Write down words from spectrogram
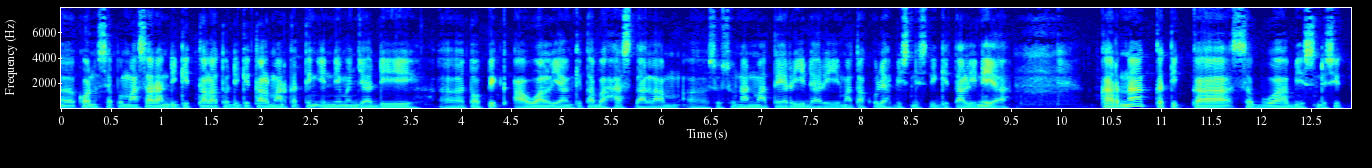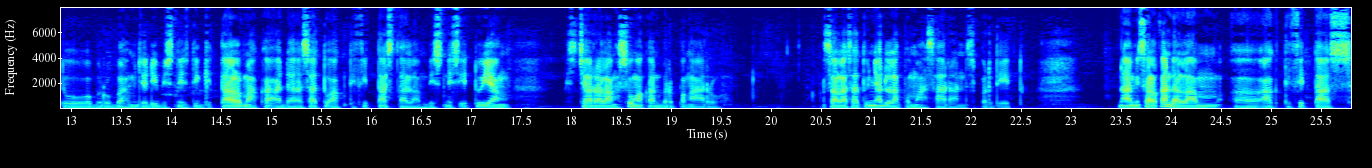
uh, konsep pemasaran digital atau digital marketing ini menjadi uh, topik awal yang kita bahas dalam uh, susunan materi dari mata kuliah bisnis digital ini ya? Karena ketika sebuah bisnis itu berubah menjadi bisnis digital, maka ada satu aktivitas dalam bisnis itu yang secara langsung akan berpengaruh. Salah satunya adalah pemasaran seperti itu. Nah, misalkan dalam uh, aktivitas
